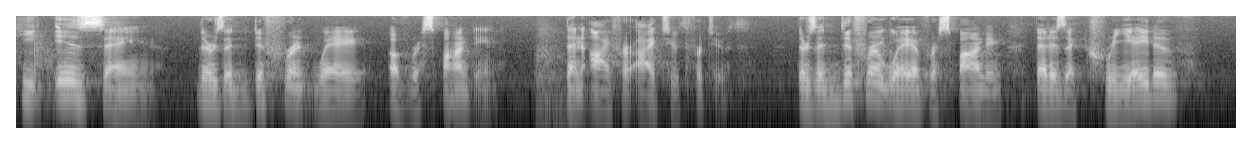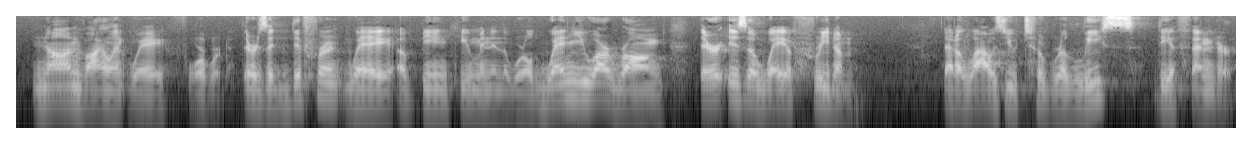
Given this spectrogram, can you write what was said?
He is saying there's a different way of responding than eye for eye, tooth for tooth. There's a different way of responding that is a creative, nonviolent way forward. There is a different way of being human in the world. When you are wronged, there is a way of freedom that allows you to release the offender.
